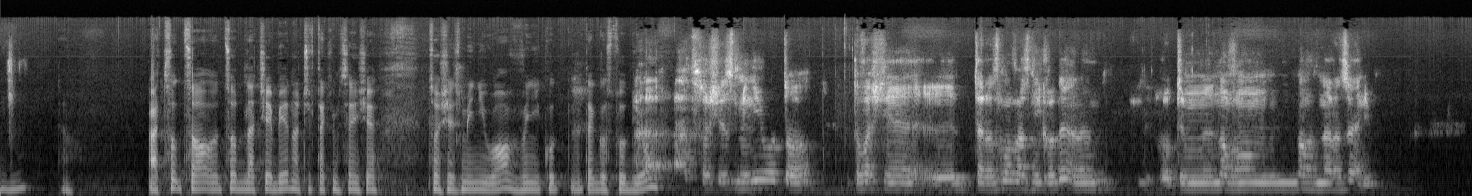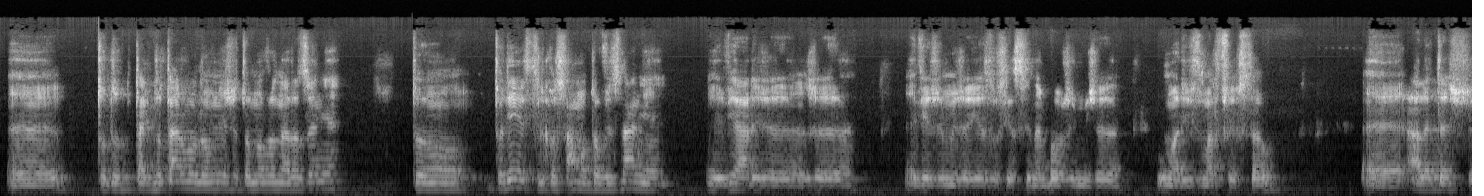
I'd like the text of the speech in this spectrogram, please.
Mhm. A co, co, co dla ciebie, znaczy w takim sensie, co się zmieniło w wyniku tego studium? A, a co się zmieniło, to, to właśnie y, ta rozmowa z Nikodemem o tym nową, nowym narodzeniu. Y, to do, tak dotarło do mnie, że to Nowe Narodzenie to, to nie jest tylko samo to wyznanie wiary, że, że wierzymy, że Jezus jest Synem Bożym i że umarł i zmartwychwstał, e, ale też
